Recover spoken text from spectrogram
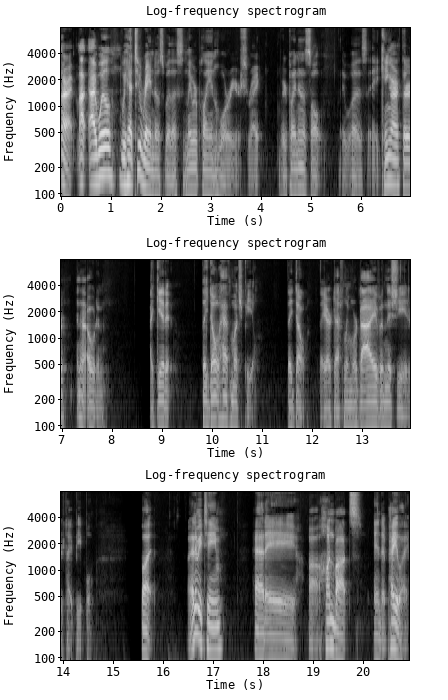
all right, I, I will. We had two randos with us, and they were playing warriors. Right, we were playing an assault. It was a King Arthur and an Odin. I get it. They don't have much peel. They don't. They are definitely more dive initiator type people. But enemy team had a uh, Hun Batz and a Pele.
